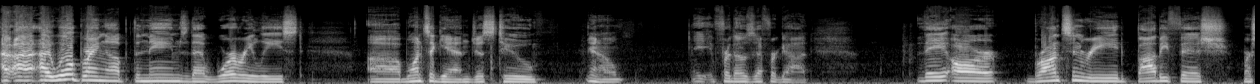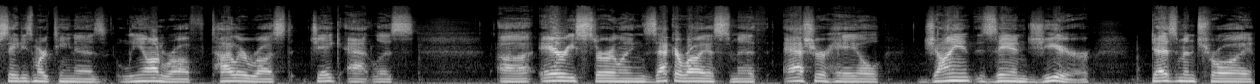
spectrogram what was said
I, I, will bring up the names that were released uh, once again, just to, you know, for those that forgot. They are Bronson Reed, Bobby Fish, Mercedes Martinez, Leon Ruff, Tyler Rust, Jake Atlas, uh, Aries Sterling, Zechariah Smith, Asher Hale, Giant Zanjeer, Desmond Troy,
